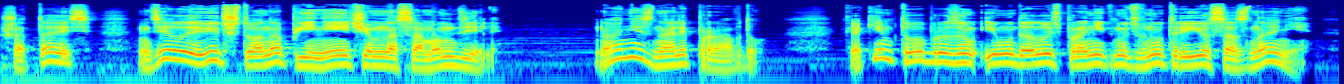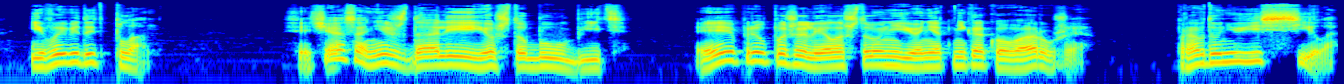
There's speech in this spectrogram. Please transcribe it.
шатаясь, делая вид, что она пьянее, чем на самом деле. Но они знали правду. Каким-то образом им удалось проникнуть внутрь ее сознания и выведать план. Сейчас они ждали ее, чтобы убить. Эйприл пожалела, что у нее нет никакого оружия. Правда, у нее есть сила,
